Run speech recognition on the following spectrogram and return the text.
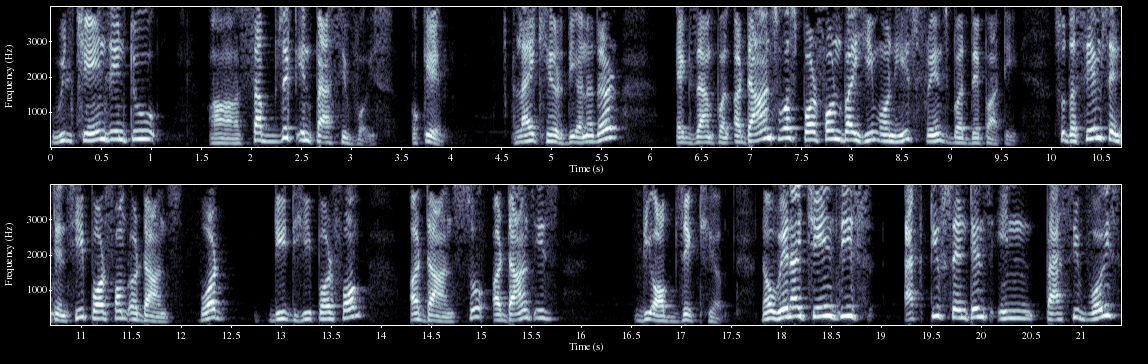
will change into uh, subject in passive voice. Okay. Like here the another example. A dance was performed by him on his friend's birthday party so the same sentence he performed a dance what did he perform a dance so a dance is the object here now when i change this active sentence in passive voice,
